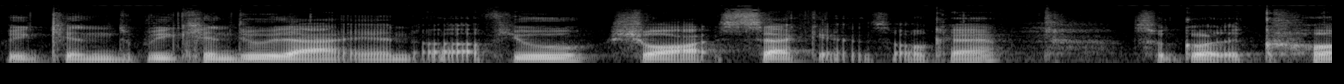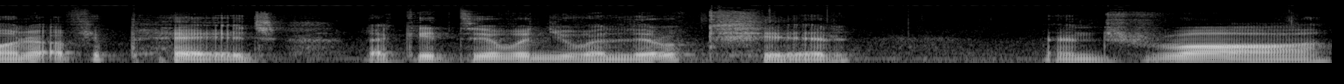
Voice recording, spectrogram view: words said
We can we can do that in a few short seconds, okay? So go to the corner of your page like you did when you were a little kid and draw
